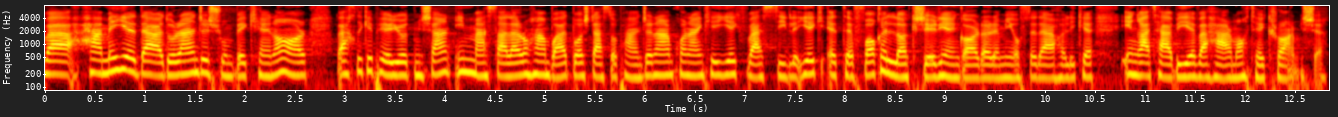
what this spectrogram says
و همه درد و رنجشون به کنار. وقتی که پریود میشن این مسئله رو هم باید باش دست و پنجه نرم کنن که یک وسیله یک اتفاق لاکچری انگار داره میفته در حالی که اینقدر طبیعیه و هر ماه تکرار میشه.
